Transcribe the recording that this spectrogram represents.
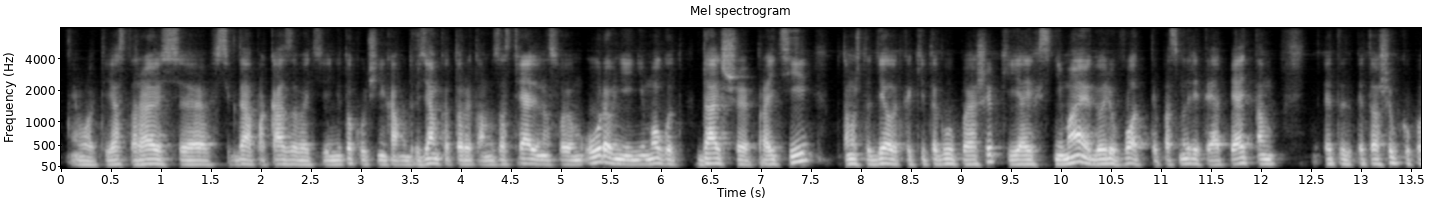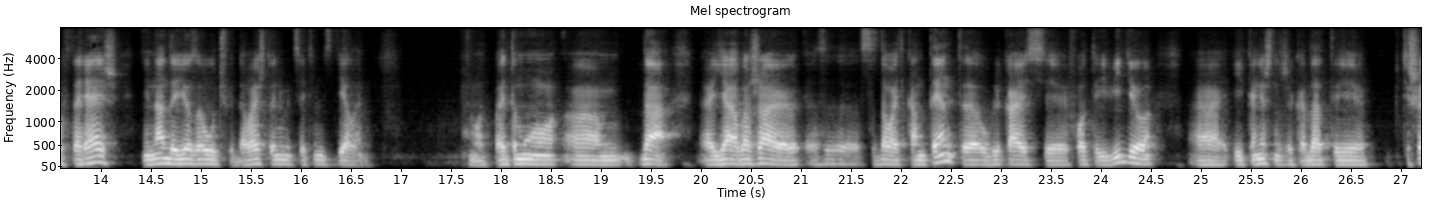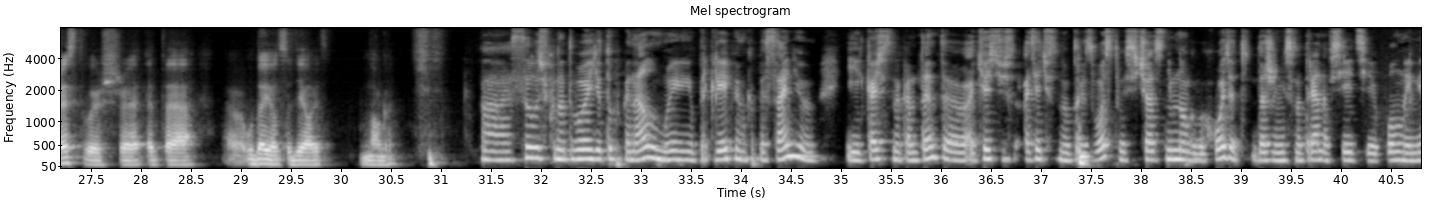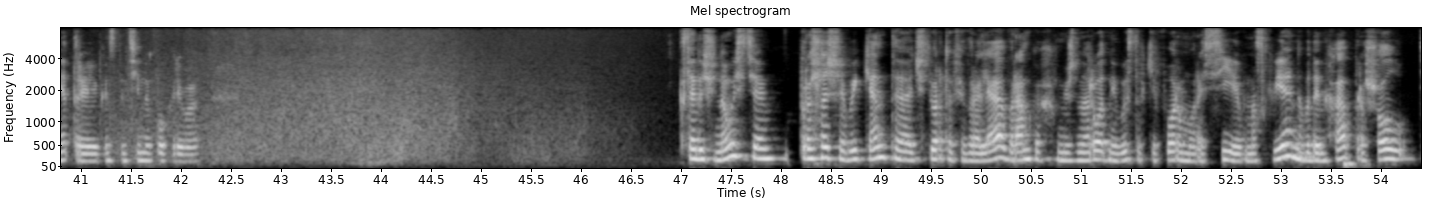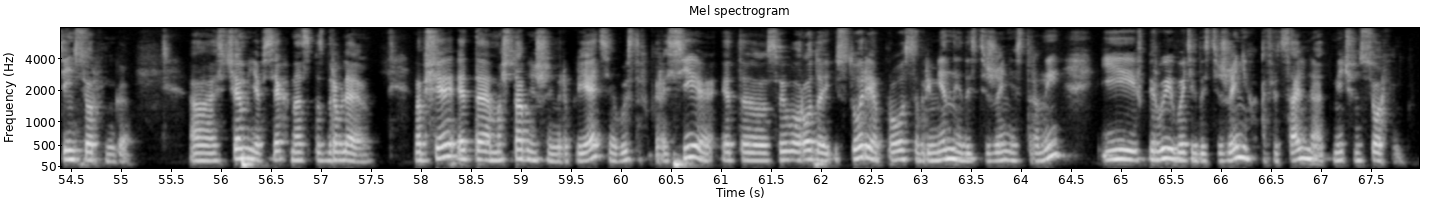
Вот. Я стараюсь всегда показывать не только ученикам, а друзьям, которые там застряли на своем уровне и не могут дальше пройти, потому что делают какие-то глупые ошибки, я их снимаю и говорю, вот, ты посмотри, ты опять там эту, эту ошибку повторяешь, не надо ее заучивать, давай что-нибудь с этим сделаем. Вот, поэтому, эм, да, я обожаю э, создавать контент, э, увлекаюсь фото и видео. Э, и, конечно же, когда ты путешествуешь, это удается делать много. А, ссылочку на твой YouTube-канал мы прикрепим к описанию, и качественного контента отечественного производства сейчас немного выходит, даже несмотря на все эти полные метры Константина Кокарева. К следующей новости. Прошедший уикенд 4 э, февраля в рамках международной выставки форума России в Москве на ВДНХ прошел День серфинга, э, с чем я всех нас поздравляю. Вообще, это масштабнейшее мероприятие, выставка России. Это своего рода история про современные достижения страны, и впервые в этих достижениях официально отмечен серфинг.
